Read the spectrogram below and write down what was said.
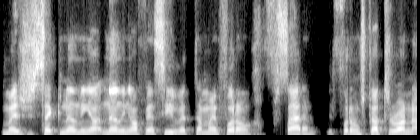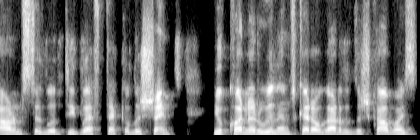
mas sei que na linha, na linha ofensiva também foram reforçar, foram o Ron Armstead, o antigo left tackle dos Saints, e o Connor Williams, que era o guarda dos Cowboys,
